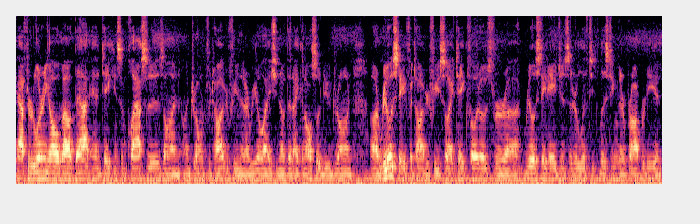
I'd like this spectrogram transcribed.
after learning all about that and taking some classes on, on drone photography, and then I realized, you know, that I can also do drone uh, real estate photography. So I take photos for uh, real estate agents that are lift- listing their property, and,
